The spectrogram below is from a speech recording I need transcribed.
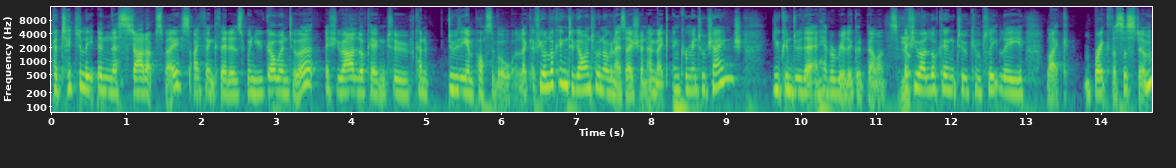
particularly in this startup space. I think that is when you go into it, if you are looking to kind of do the impossible, like if you're looking to go into an organization and make incremental change, you can do that and have a really good balance. Yep. If you are looking to completely like break the system,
